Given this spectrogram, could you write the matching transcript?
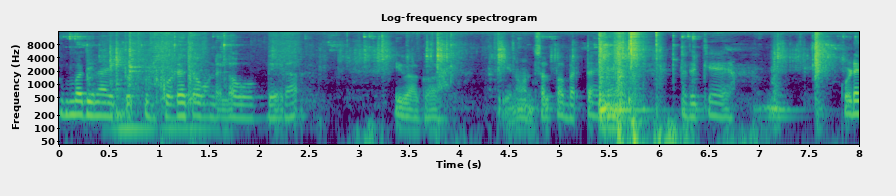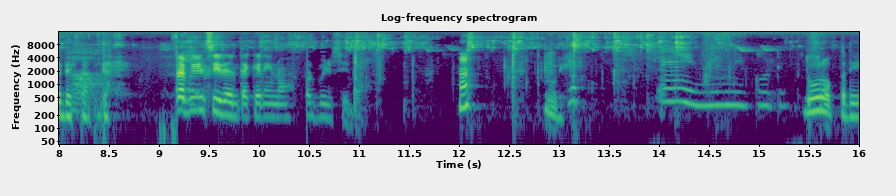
ತುಂಬ ದಿನ ಆಯಿತು ಫುಡ್ ಕೊಡೆ ತೊಗೊಂಡೆಲ್ಲ ಇರ. ಇವಾಗ ಏನೋ ಒಂದು ಸ್ವಲ್ಪ ಬರ್ತಾ ಇದೆ. ಅದಕ್ಕೆ ಕೊಡೆ ಬೇಕಾಗುತ್ತೆ ಬೀಳ್ಸಿದೆ ಅಂತಕ್ಕೆ ನೀನು? ಕೊಡು ಬೀಳ್ಸಿದ್ದೆ. ಹಾಂ? ನೋಡಿ. ದೂರ ಒಪ್ಪದೆ?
